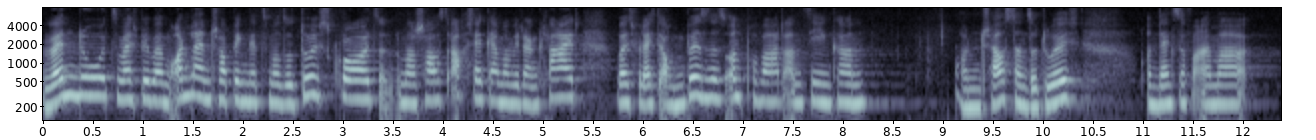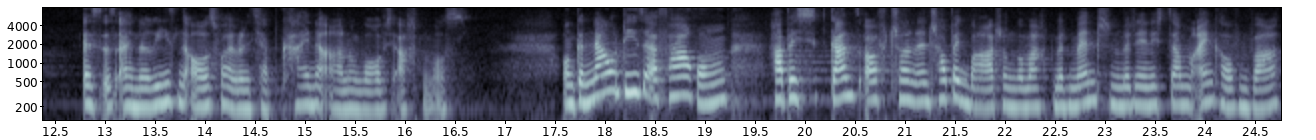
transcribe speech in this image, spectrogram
wenn du zum Beispiel beim Online-Shopping jetzt mal so durchscrollst und mal schaust, ach, ich hätte gerne mal wieder ein Kleid, weil ich vielleicht auch im Business und privat anziehen kann und schaust dann so durch und denkst auf einmal, es ist eine Riesenauswahl und ich habe keine Ahnung, worauf ich achten muss. Und genau diese Erfahrung habe ich ganz oft schon in Shoppingberatungen gemacht mit Menschen, mit denen ich zusammen einkaufen war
